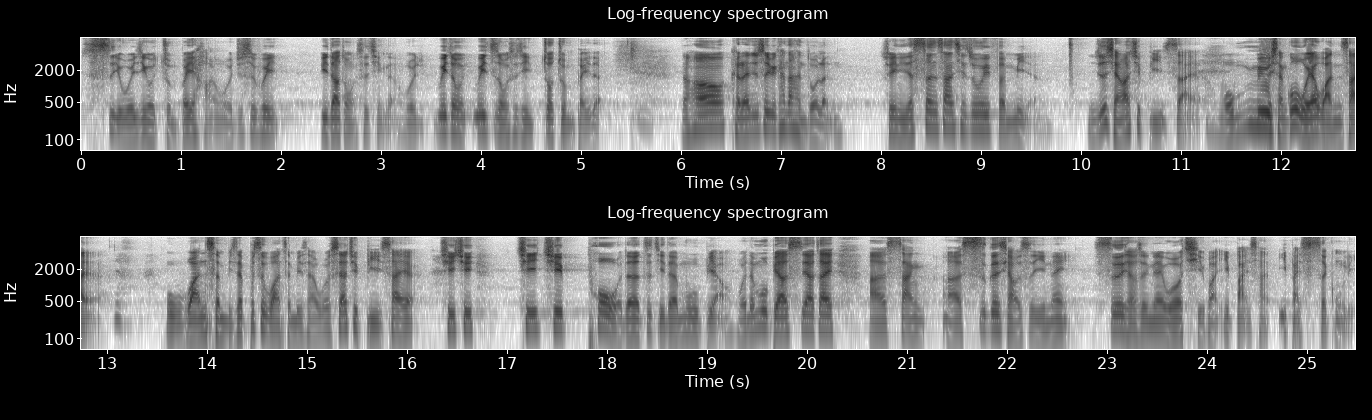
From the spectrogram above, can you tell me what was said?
是我已经有准备好了，我就是会遇到这种事情的，我为这种为这种事情做准备的。然后可能就是因为看到很多人，所以你的肾上腺素会分泌，你就是想要去比赛。我没有想过我要完赛，我完成比赛不是完成比赛，我是要去比赛啊，去去去去破我的自己的目标。我的目标是要在啊三啊四个小时以内，四个小时以内我骑完一百三一百四十公里。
